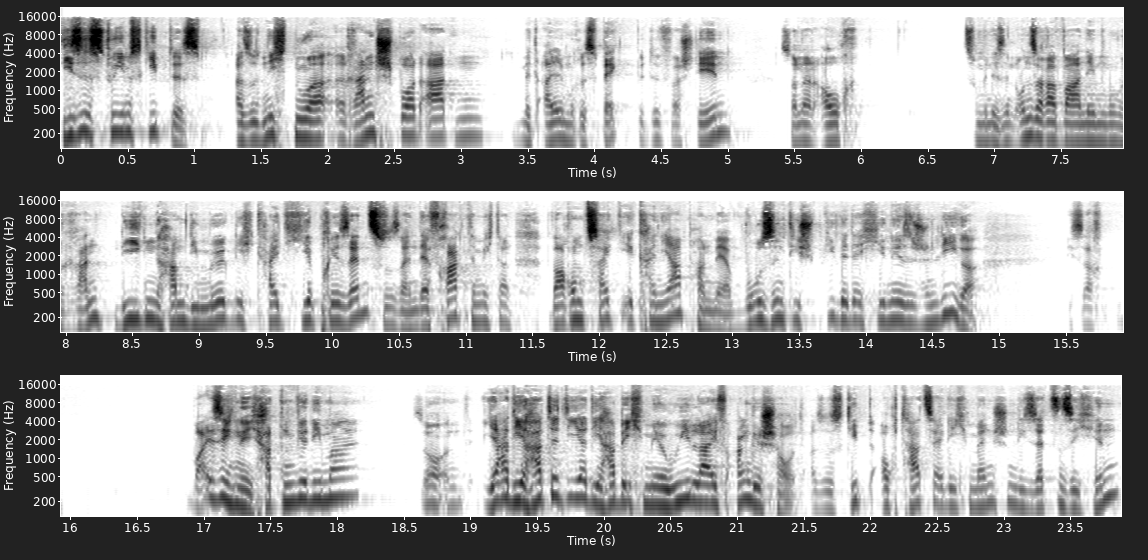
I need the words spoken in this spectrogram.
diese Streams gibt es. Also nicht nur Randsportarten mit allem Respekt, bitte verstehen, sondern auch zumindest in unserer Wahrnehmung, Randligen haben die Möglichkeit, hier präsent zu sein. Der fragte mich dann, warum zeigt ihr kein Japan mehr? Wo sind die Spiele der chinesischen Liga? Ich sag, weiß ich nicht, hatten wir die mal? So, und ja, die hattet ihr, die habe ich mir real life angeschaut. Also es gibt auch tatsächlich Menschen, die setzen sich hin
